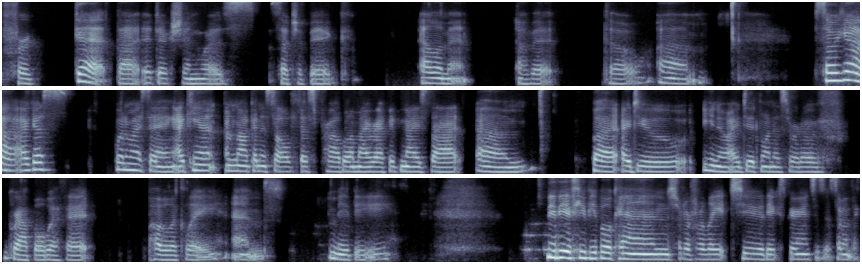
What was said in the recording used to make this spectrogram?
forget that addiction was such a big element of it, though. Um, so, yeah, I guess what am I saying? I can't, I'm not going to solve this problem. I recognize that. Um, but I do, you know, I did want to sort of grapple with it publicly and maybe maybe a few people can sort of relate to the experiences of some of the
